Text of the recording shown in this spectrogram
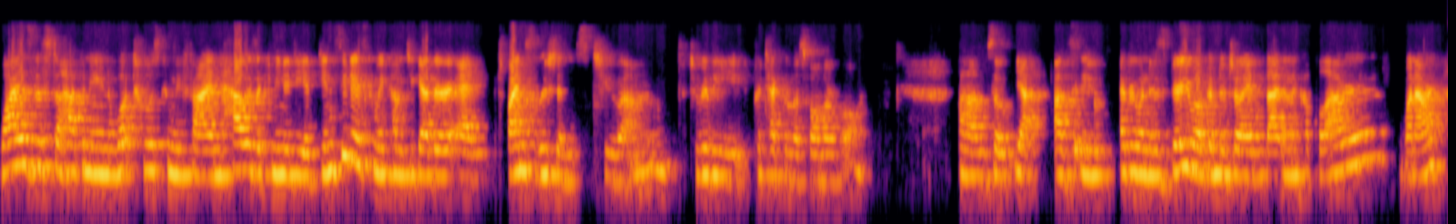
why is this still happening? What tools can we find? How as a community of DNC days can we come together and find solutions to, um, to really protect the most vulnerable? Um, so yeah, absolutely, everyone is very welcome to join that in a couple hours, one hour,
